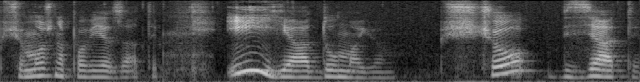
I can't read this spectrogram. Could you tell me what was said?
що можна пов'язати. І я думаю, що взяти.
